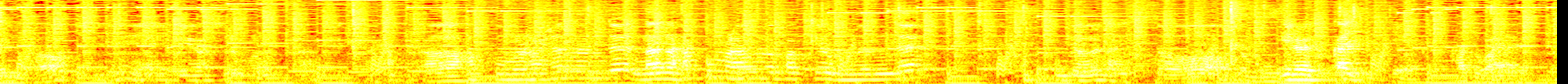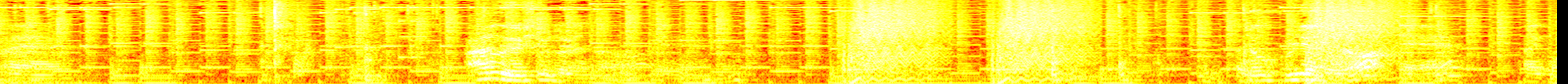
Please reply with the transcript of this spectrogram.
여기서. 예, 예, 이 각수를 보니까. 아, 하품을 하셨는데, 나는 하품을 한 것밖에 없는데, 공격을 당했어. 또 무기를 끝까지 이렇게 가져가야 돼. 네. 아이고 열심히 돌려서 예. 저거 굴려야 돼요 네 아이고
